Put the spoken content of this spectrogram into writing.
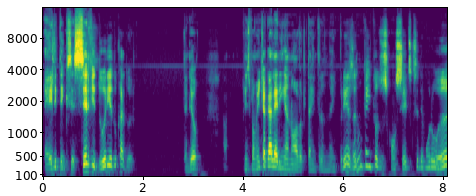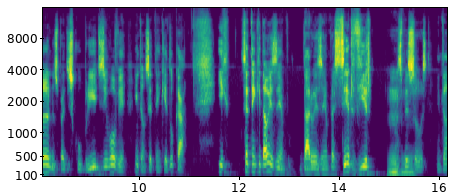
é ele tem que ser servidor e educador. Entendeu? Principalmente a galerinha nova que está entrando na empresa não tem todos os conceitos que você demorou anos para descobrir e desenvolver. Então você tem que educar. E você tem que dar o exemplo. Dar o exemplo é servir as Uhum. pessoas. Então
